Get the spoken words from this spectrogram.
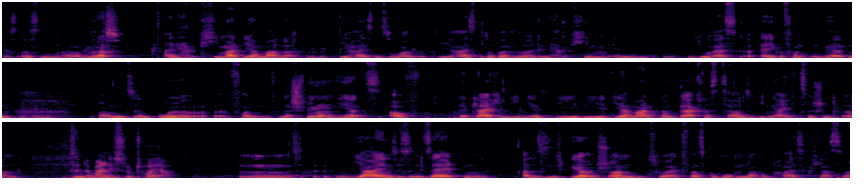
Das ist ein, Ein äh, was? ein Herkima-Diamant. Ah, mhm. Die heißen so, also die heißen so, weil sie in Herkim in USA gefunden werden Mhm. Und sind wohl äh, von, von der Schwingung her jetzt auf der gleichen Linie wie, wie Diamanten und Bergkristallen. Sie liegen eigentlich zwischendrin. Sind aber nicht so teuer. Mm, Ja, sie sind selten. Also sie gehören schon zur etwas gehobeneren Preisklasse.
